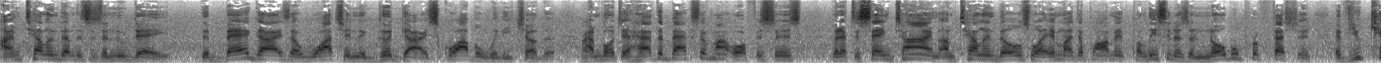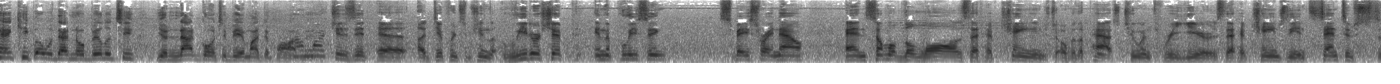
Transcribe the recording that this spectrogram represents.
I'm telling them this is a new day. The bad guys are watching the good guys squabble with each other. I'm going to have the backs of my officers, but at the same time, I'm telling those who are in my department, policing is a noble profession. If you can't keep up with that nobility, you're not going to be in my department. How much is it a, a difference between leadership in the policing space right now and some of the laws that have changed over the past two and three years that have changed the incentive s-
